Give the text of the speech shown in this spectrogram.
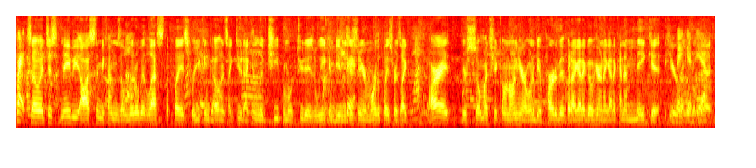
Right. So it just maybe Austin becomes a little bit less the place where you can go and it's like, dude, I can live cheap and work two days a week and be a Sure. musician here. More the place where it's like, all right, there's so much shit going on here. I want to be a part of it, but I got to go here and I got to kind of make it here Make a it, yeah. bit.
